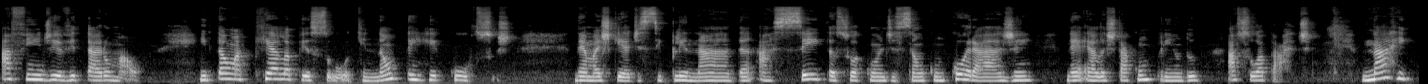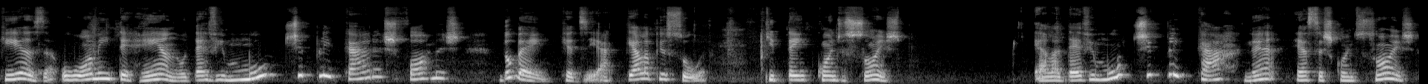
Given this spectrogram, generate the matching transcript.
a fim de evitar o mal. Então, aquela pessoa que não tem recursos, né, mas que é disciplinada, aceita a sua condição com coragem, né, ela está cumprindo a sua parte. Na riqueza, o homem terreno deve multiplicar as formas do bem, quer dizer, aquela pessoa que tem condições ela deve multiplicar né, essas condições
